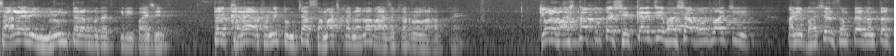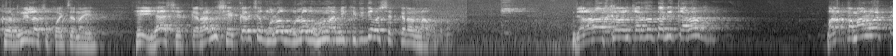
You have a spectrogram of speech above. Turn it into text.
सगळ्यांनी मिळून त्याला मदत केली पाहिजे. तर खऱ्या अर्थाने तुमच्या समाजकारणाला राजकारणाला अर्थ आहे. केवळ भाषणापुरतं शेतकऱ्याची भाषा बोलायची आणि भाषण संपल्यानंतर करणीला चुकवायचं नाही. हे या शेतकऱ्या आम्ही शेतकऱ्याची मुलं मुलं म्हणून आम्ही किती दिवस शेतकऱ्यांना नावलो ज्याला राजकारण करतात त्यांनी करावं मला कमाल वाटते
